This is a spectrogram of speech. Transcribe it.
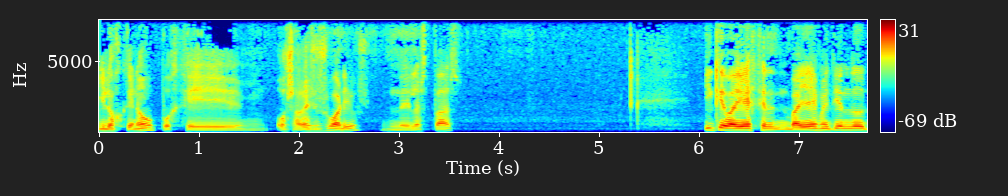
y los que no, pues que os hagáis usuarios de las PAS y que vayáis, que vayáis metiendo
